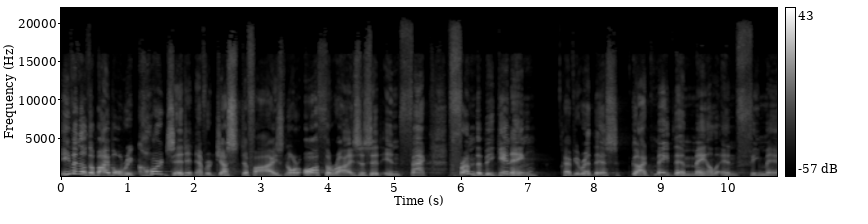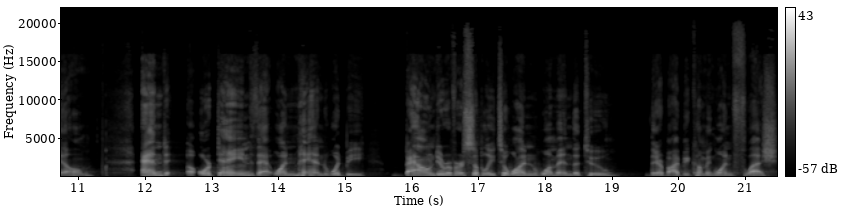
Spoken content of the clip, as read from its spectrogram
Even though the Bible records it, it never justifies nor authorizes it. In fact, from the beginning, have you read this? God made them male and female and uh, ordained that one man would be bound irreversibly to one woman, the two thereby becoming one flesh.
